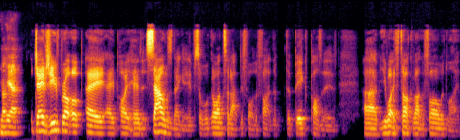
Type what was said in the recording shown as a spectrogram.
not yet. James, you've brought up a, a point here that sounds negative, so we'll go on to that before the fact the, the big positive. Um, you wanted to talk about the forward line.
